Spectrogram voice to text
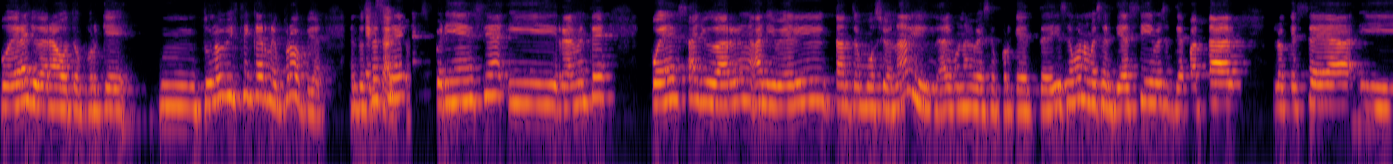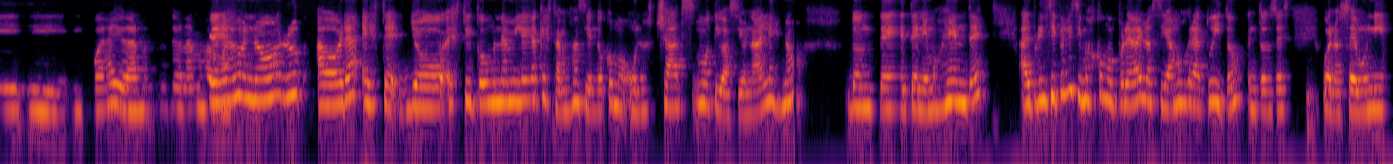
poder ayudar a otro, porque mm, tú lo viste en carne propia. Entonces tienes experiencia y realmente puedes ayudar a nivel tanto emocional algunas veces, porque te dice, bueno, me sentía así, me sentía fatal, lo que sea, y, puedes ayudar de una mejor manera. o no, Rup, ahora este, yo estoy con una amiga que estamos haciendo como unos chats motivacionales, ¿no? Donde tenemos gente. Al principio lo hicimos como prueba y lo hacíamos gratuito, entonces, bueno, se unía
